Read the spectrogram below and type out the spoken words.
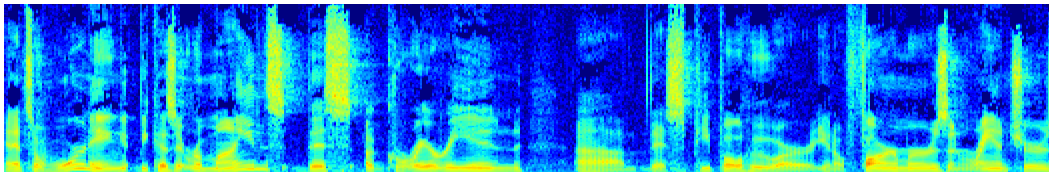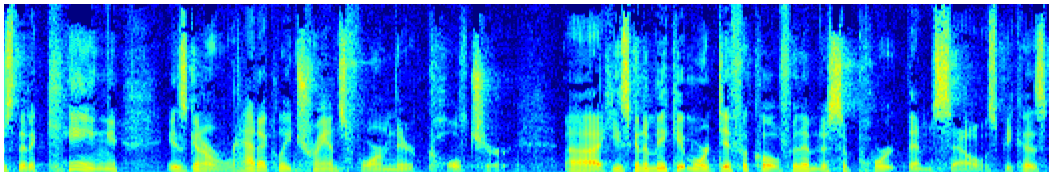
and it's a warning because it reminds this agrarian. Um, this people who are you know farmers and ranchers that a king is going to radically transform their culture. Uh, he's going to make it more difficult for them to support themselves because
